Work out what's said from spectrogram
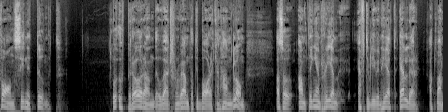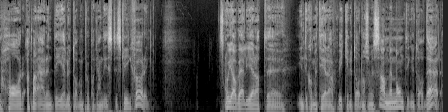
vansinnigt dumt och upprörande och världsfrånvänt att det bara kan handla om alltså antingen ren efterblivenhet eller att man, har, att man är en del av en propagandistisk krigföring. Och jag väljer att eh, inte kommentera vilken av dem som är sann, men någonting av det är det.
